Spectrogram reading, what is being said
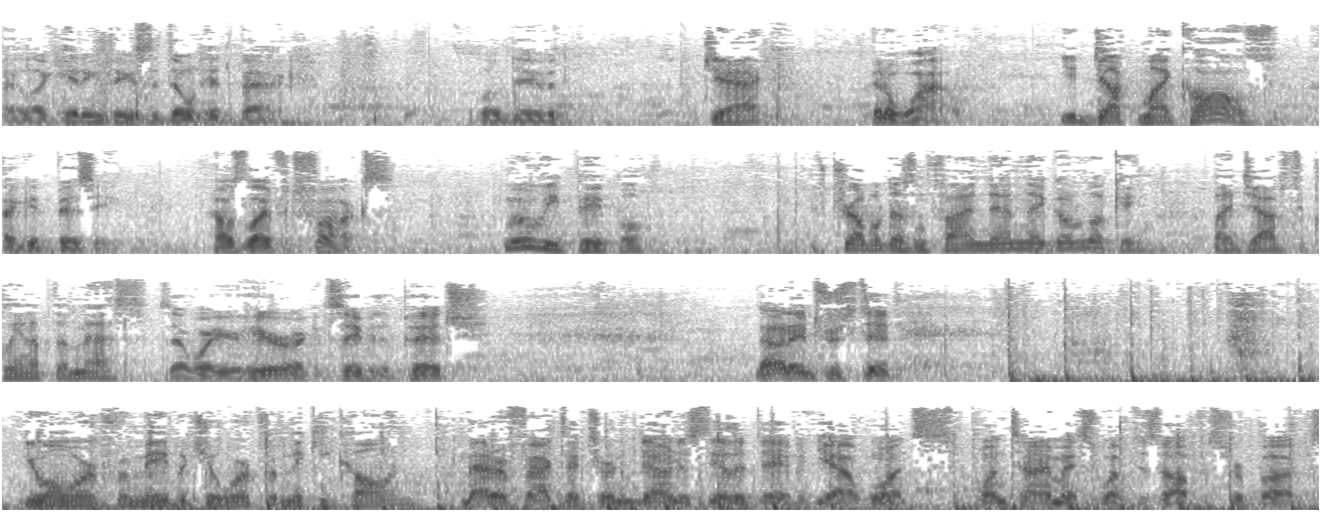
I like hitting things that don't hit back. Hello, David. Jack, Been a while. you duck my calls. I get busy. How's life at Fox? Movie people. If trouble doesn't find them, they go looking. My job's to clean up the mess. Is that why you're here? I can save you the pitch. Not interested. You won't work for me, but you'll work for Mickey Cohen? Matter of fact, I turned him down just the other day, but yeah, once. One time I swept his office for bugs.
